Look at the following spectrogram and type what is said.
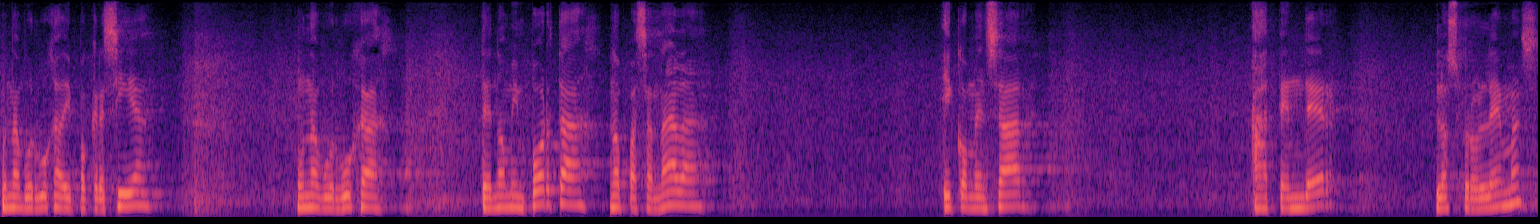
Una burbuja de hipocresía, una burbuja de no me importa, no pasa nada, y comenzar a atender los problemas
